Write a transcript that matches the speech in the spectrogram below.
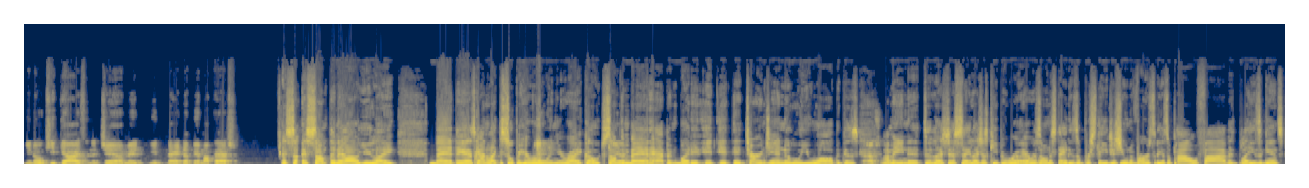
you know, keep guys in the gym, and, and that ended up being my passion. It's, it's something how you like bad thing. It's kind of like the superhero yeah. in you, right, Coach? Something yeah. bad happened, but it, it it it turns you into who you are. Because Absolutely. I mean, to, to, let's just say, let's just keep it real. Arizona State is a prestigious university. It's a Power Five. It plays against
